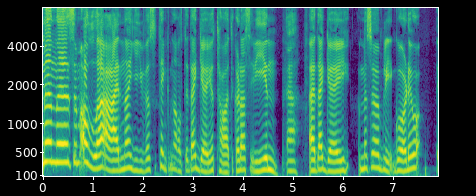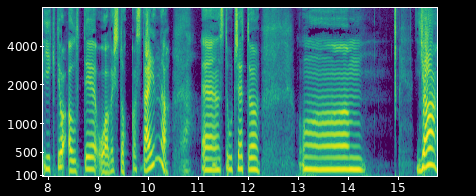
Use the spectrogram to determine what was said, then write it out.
Men eh, som alle er naive, så tenker man alltid det er gøy å ta et glass vin. Ja. Eh, Det er gøy. Men så bli, går det jo, gikk det jo alltid over stokk og stein, da. Ja. Eh, stort sett. Og, og Ja,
